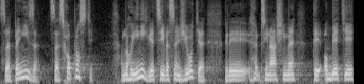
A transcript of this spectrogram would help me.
své peníze, své schopnosti a mnoho jiných věcí ve svém životě, kdy přinášíme ty oběti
